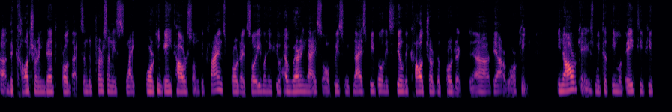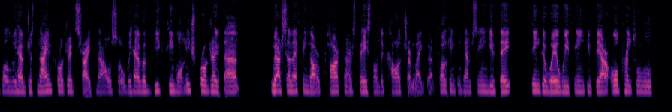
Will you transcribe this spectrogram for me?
uh, the culture in that product. And the person is like working eight hours on the client's project so even if you have very nice office with nice people it's still the culture of the project uh, they are working. In our case with a team of 80 people we have just nine projects right now. So we have a big team on each project and we are selecting our partners based on the culture. Like we are talking to them seeing if they think the way we think if they are open to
